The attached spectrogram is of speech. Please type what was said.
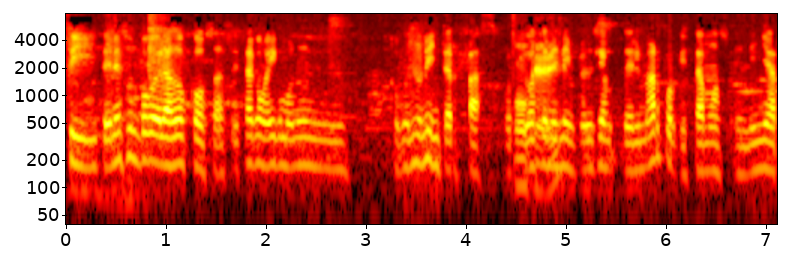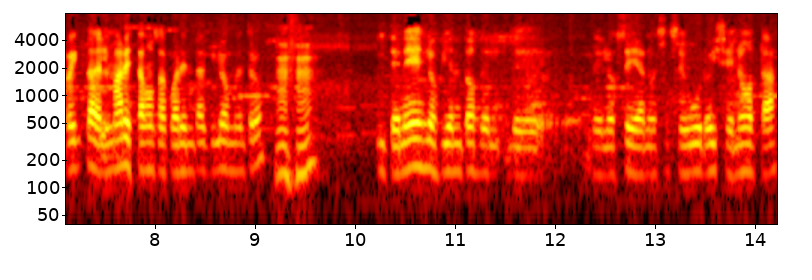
Sí, tenés un poco de las dos cosas, está como ahí como en, un, como en una interfaz porque vos tenés la influencia del mar porque estamos en línea recta del mar, estamos a 40 kilómetros. Y tenés los vientos del, océano, eso seguro, y se nota.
